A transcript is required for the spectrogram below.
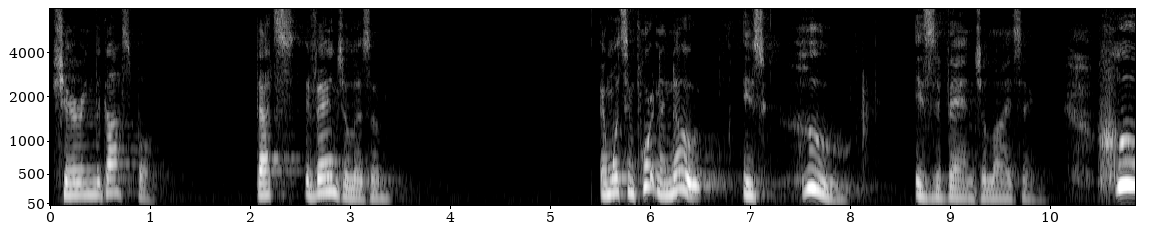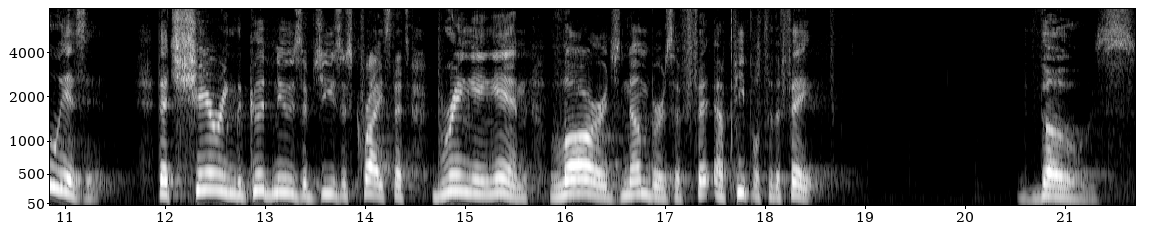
Sharing the gospel. That's evangelism. And what's important to note is who is evangelizing? Who is it that's sharing the good news of Jesus Christ, that's bringing in large numbers of, fa- of people to the faith? Those.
